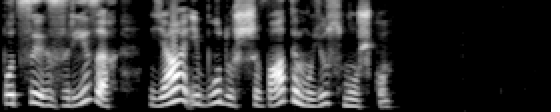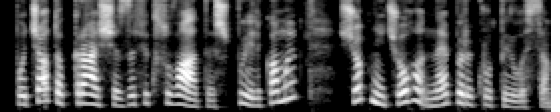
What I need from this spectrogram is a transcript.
по цих зрізах, я і буду зшивати мою смужку. Початок краще зафіксувати шпильками, щоб нічого не перекрутилося.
